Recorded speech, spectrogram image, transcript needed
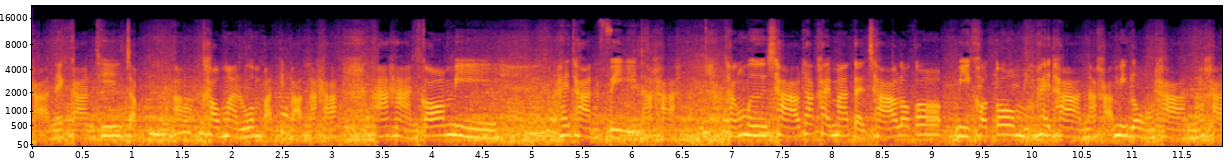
ค่ะ ในการที่จะเข้ามาร่วมปฏิบัตินะคะ อาหารก็มีให้ทานฟรีนะคะ ทั้งมื้อเช้าถ้าใครมาแต่เช้าเราก็มีข้าวต้มให้ทานนะคะ มีโรงทานนะคะ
